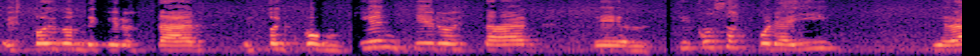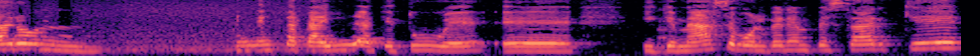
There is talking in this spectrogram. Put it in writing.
estoy donde quiero estar, estoy con quién quiero estar, eh, qué cosas por ahí quedaron en esta caída que tuve eh, y que me hace volver a empezar, ¿qué,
